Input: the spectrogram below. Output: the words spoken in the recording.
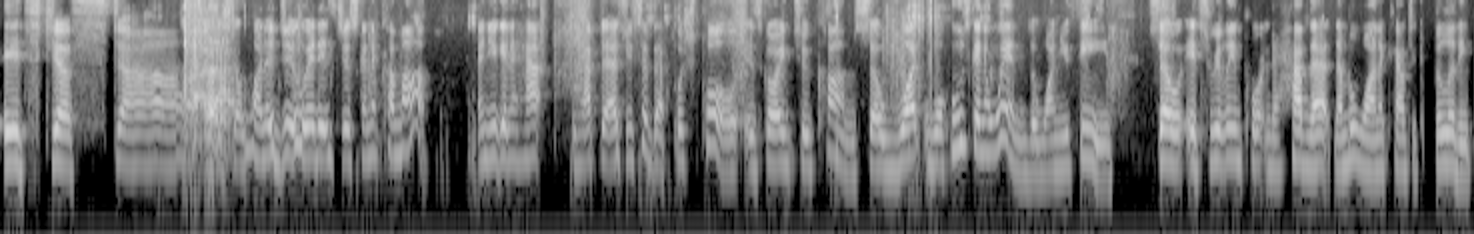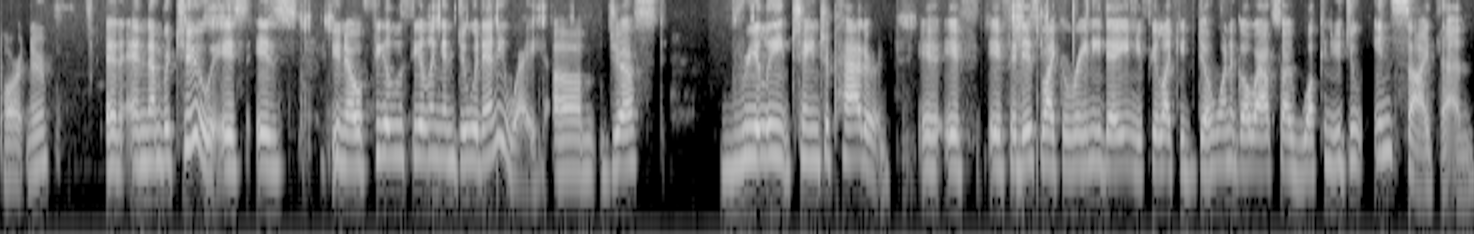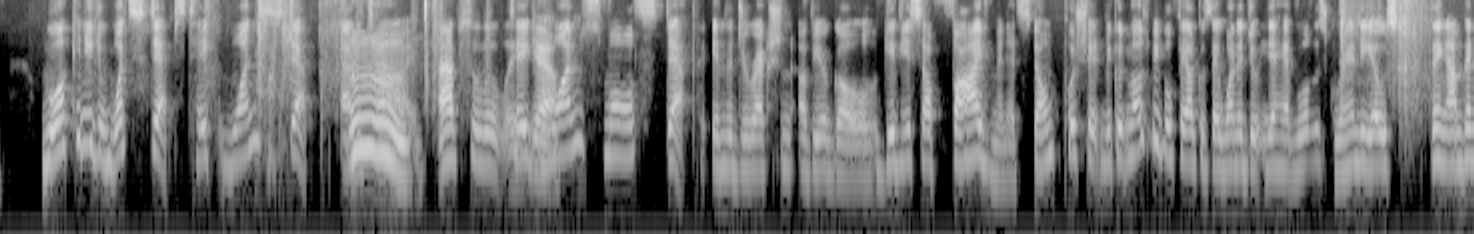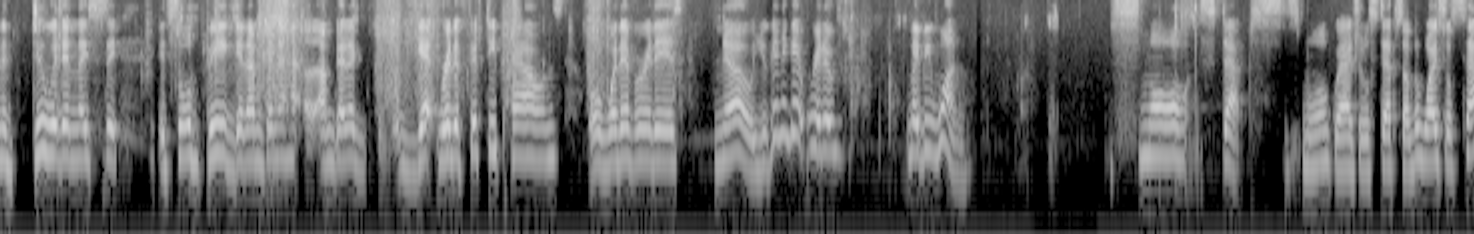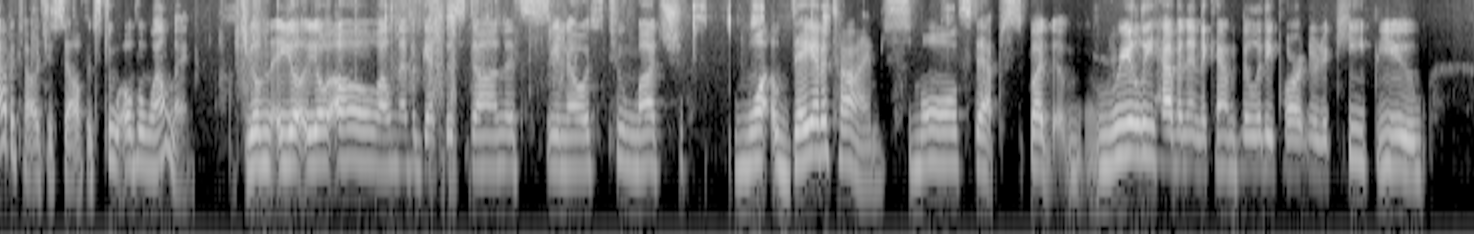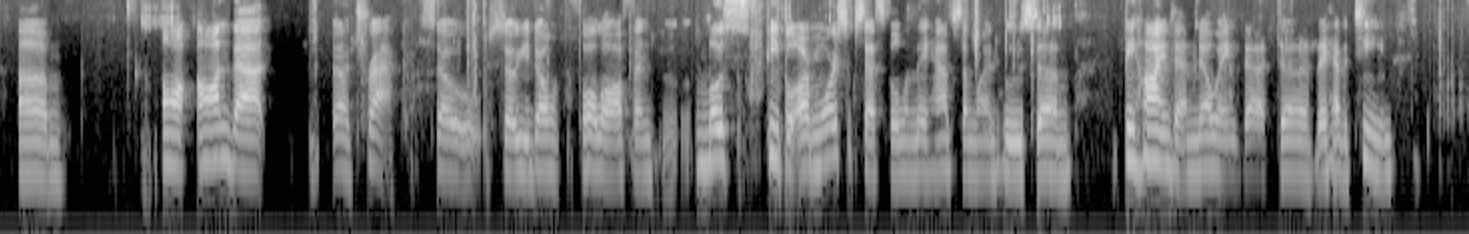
it's just uh, I just don't want to do it is just going to come up. And you're going to have you have to as you said that push pull is going to come. So what well who's going to win? The one you feed. So it's really important to have that number one accountability partner and and number two is is you know feel the feeling and do it anyway. Um, just really change a pattern. If if it is like a rainy day and you feel like you don't want to go outside what can you do inside then what can you do? What steps? Take one step at mm, a time. absolutely take yeah. one small step in the direction of your goal. Give yourself five minutes. Don't push it because most people fail because they want to do it they have all this grandiose thing. I'm going to do it and they say it's all big and i'm going to ha- i'm going to get rid of 50 pounds or whatever it is. No you're going to get rid of maybe one small steps, small gradual steps. Otherwise, you'll sabotage yourself. It's too overwhelming. You'll you'll you'll oh, I'll never get this done. It's you know, it's too much. One day at a time, small steps, but really having an accountability partner to keep you um, on, on that uh, track so so you don't fall off and most people are more successful when they have someone who's um, behind them, knowing that uh, they have a team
